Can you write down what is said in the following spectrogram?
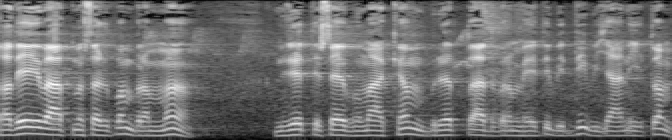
तदेव आत्मस्वरूपम ब्रह्म, निरतिशय भूमाख्यम बृहत्वाद ब्रह्मेति विद्धि विजानीत्वम।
